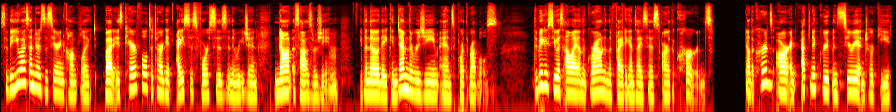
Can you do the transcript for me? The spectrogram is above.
So the U.S. enters the Syrian conflict, but is careful to target ISIS forces in the region, not Assad's regime, even though they condemn the regime and support the rebels. The biggest U.S. ally on the ground in the fight against ISIS are the Kurds. Now, the Kurds are an ethnic group in Syria and Turkey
